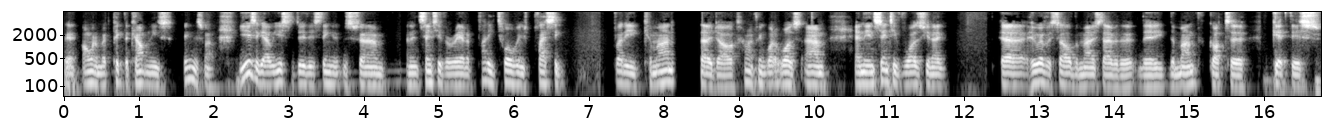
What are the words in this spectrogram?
Yeah, I want to pick the company's thing this month. Years ago, we used to do this thing. It was um, an incentive around a bloody twelve-inch plastic bloody commander commando dial. I don't think what it was. Um, and the incentive was, you know, uh, whoever sold the most over the, the, the month got to get this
